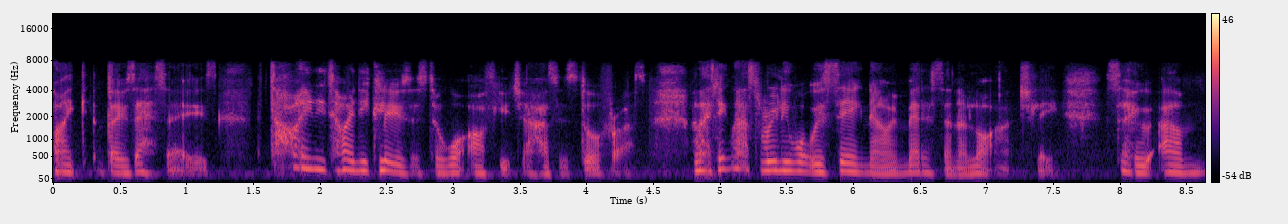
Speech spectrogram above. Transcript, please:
like those essays. Tiny tiny clues as to what our future has in store for us. And i think that's really what we're seeing now in medicine a lot actually. So um,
